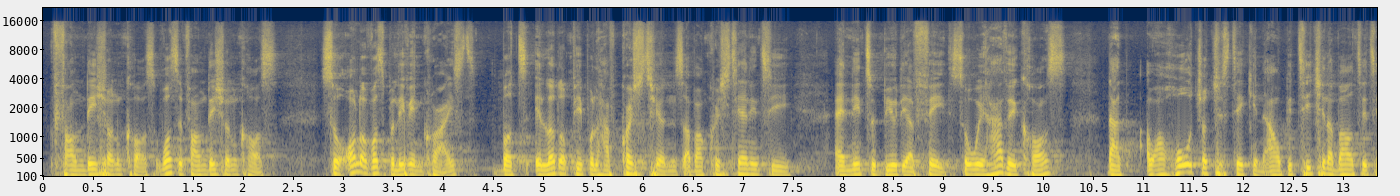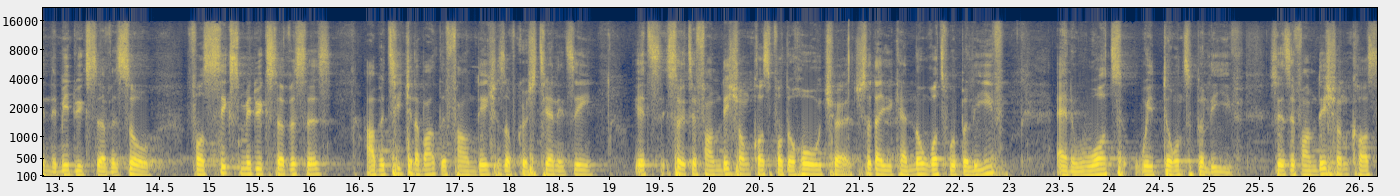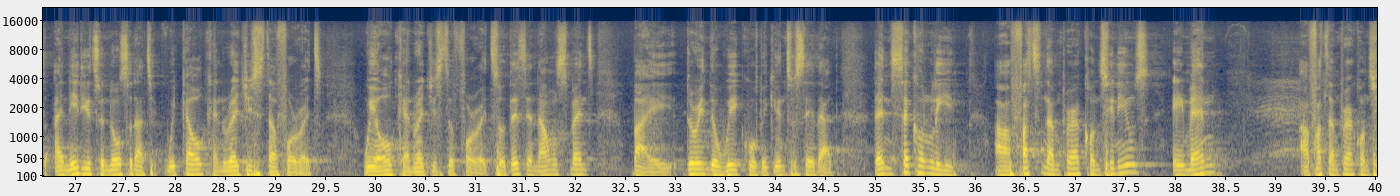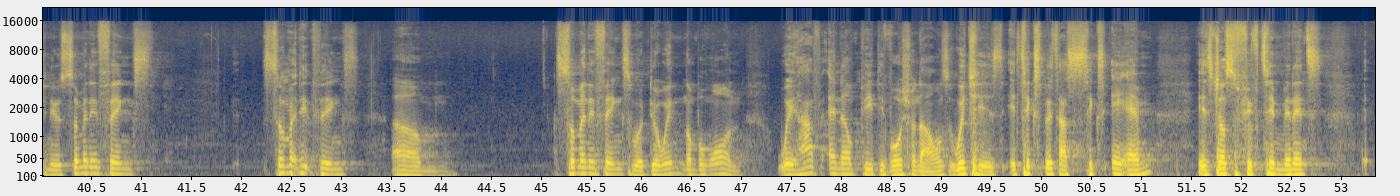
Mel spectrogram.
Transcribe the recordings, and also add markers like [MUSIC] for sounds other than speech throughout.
foundation course. What's the foundation course? So all of us believe in Christ, but a lot of people have questions about Christianity and need to build their faith. So we have a course that our whole church is taking. I'll be teaching about it in the midweek service. So for six midweek services, I'll be teaching about the foundations of Christianity. It's, so it's a foundation course for the whole church so that you can know what we believe and what we don't believe. So it's a foundation course. I need you to know so that we all can register for it. We all can register for it. So this announcement by during the week we'll begin to say that. Then secondly, our fasting and prayer continues. Amen. Our fasting and prayer continues. So many things, so many things, um, so many things we're doing. Number one, we have NLP devotionals, which is it takes place at 6 a.m. It's just 15 minutes.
